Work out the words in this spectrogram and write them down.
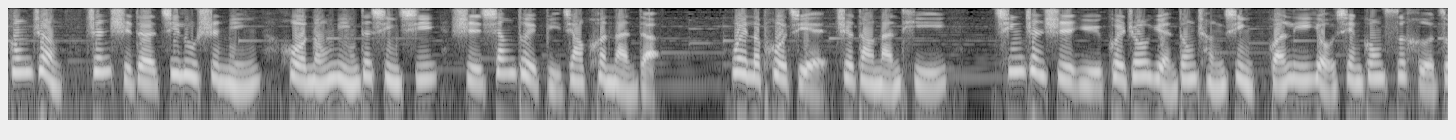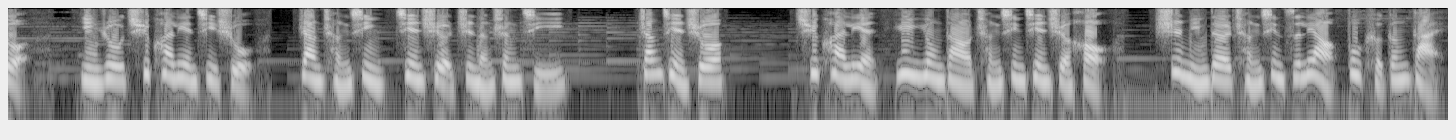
公正、真实的记录市民或农民的信息是相对比较困难的。为了破解这道难题，清镇市与贵州远东诚信管理有限公司合作，引入区块链技术，让诚信建设智能升级。张健说，区块链运用到诚信建设后，市民的诚信资料不可更改。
